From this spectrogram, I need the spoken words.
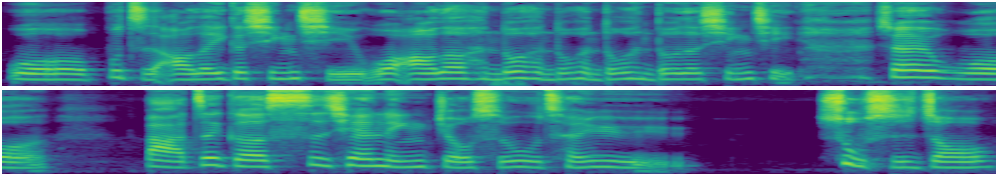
我不止熬了一个星期，我熬了很多很多很多很多的星期。所以我把这个四千零九十五乘以数十周，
